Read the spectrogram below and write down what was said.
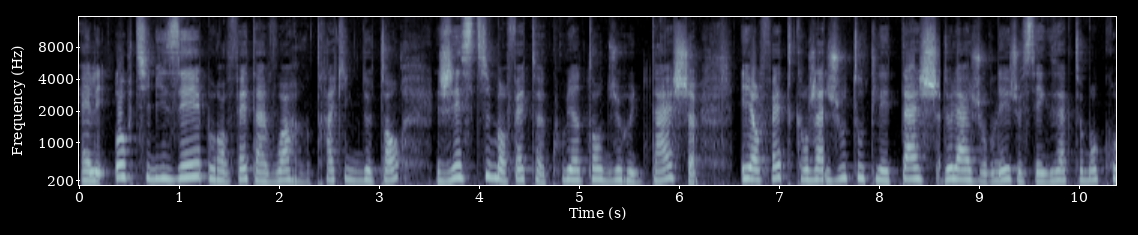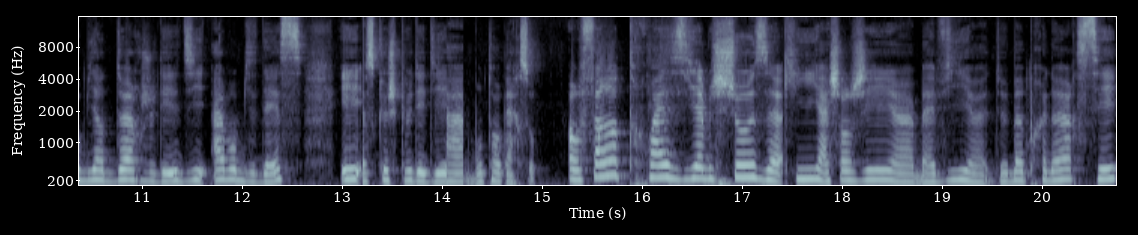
Elle est optimisée pour en fait avoir un tracking de temps. J'estime en fait combien de temps dure une tâche. Et en fait, quand j'ajoute toutes les tâches de la journée, je sais exactement combien d'heures je dédie à mon business et ce que je peux dédier à mon temps perso. Enfin, troisième chose qui a changé euh, ma vie euh, de mompreneur, c'est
